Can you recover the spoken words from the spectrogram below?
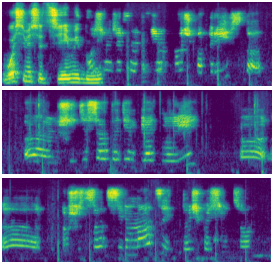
87 иду. 87.300, э, 61 5 нулей, э, э, 617.700.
